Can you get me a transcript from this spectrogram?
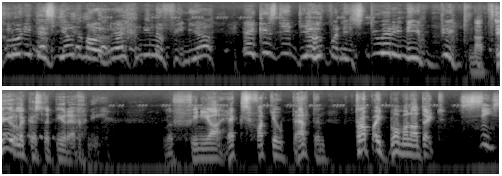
glo nie dis heeltemal reg nie, Lavinia. Ek is nie deel van die storie nie. Ek- Natuurlik is dit nie reg nie. Lavinia Heks vat jou perd en trap uit Blommeland uit. Sis,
